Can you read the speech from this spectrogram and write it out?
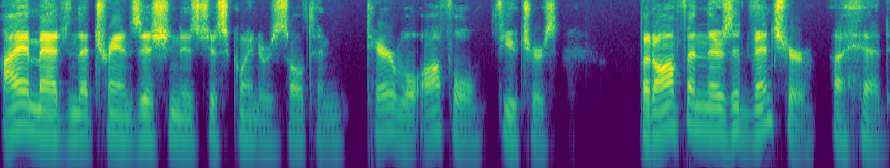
I imagine that transition is just going to result in terrible, awful futures. But often there's adventure ahead.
